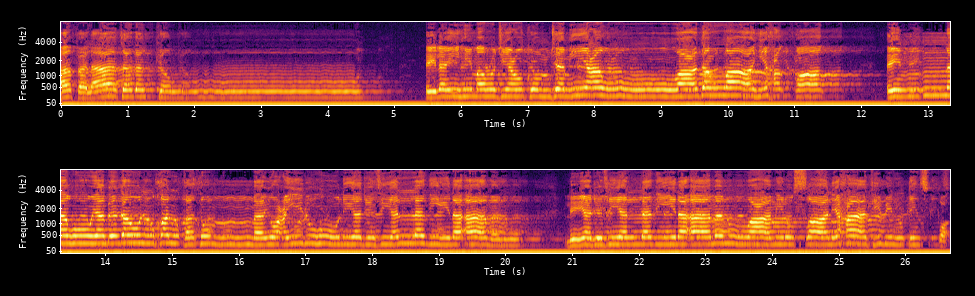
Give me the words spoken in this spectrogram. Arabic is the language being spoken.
أفلا تذكرون؟ إليه مرجعكم جميعا وعد الله حقا. إنه يبدأ الخلق ثم يعيده ليجزي الذين آمنوا ليجزي الذين آمنوا وعملوا الصالحات بالقسط.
